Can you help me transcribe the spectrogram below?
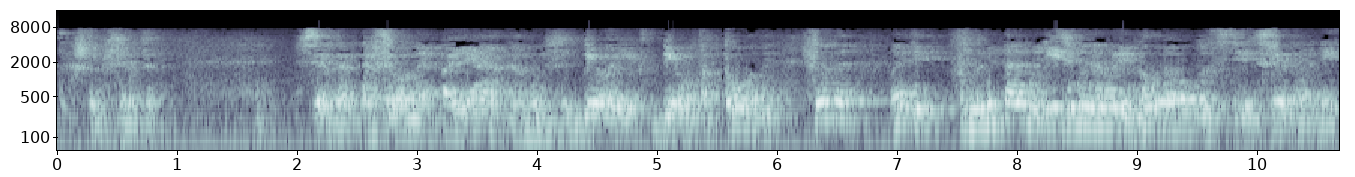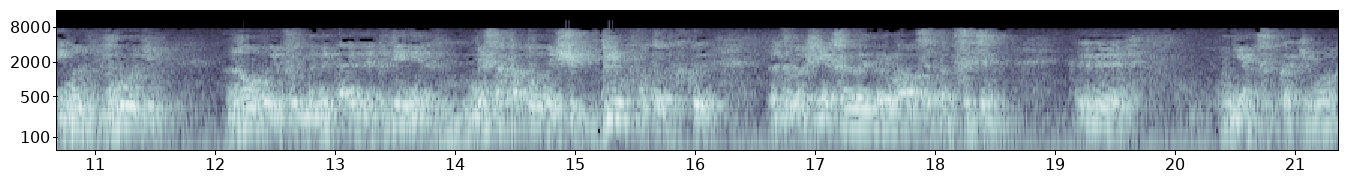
Так что все это все это операционные поля, там, био, биофотоны, все это, знаете, фундаментально, если мы говорим новая область исследования, и мы вводим новые фундаментальные определения, вместо фотона еще биофотон какой это вообще, я время ругался там с этим э, немцем, как его,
